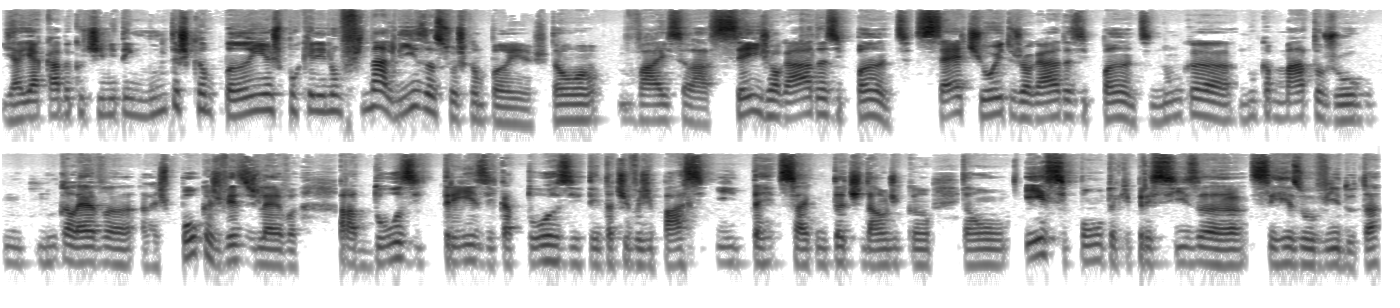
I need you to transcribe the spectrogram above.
E aí acaba que o time tem muitas campanhas porque ele não finaliza as suas campanhas. Então, vai, sei lá, 6 jogadas e punt, 7, 8 jogadas e punt. Nunca, nunca mata o jogo, nunca leva, aliás, poucas vezes leva para 12, 13, 14 tentativas de passe e sai com touchdown de campo. Então, esse ponto é que precisa ser resolvido, tá?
